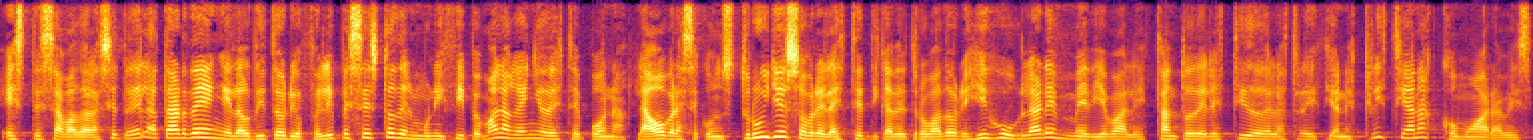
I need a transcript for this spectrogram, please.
este sábado a las 7 de la tarde en el Auditorio Felipe VI del municipio malagueño de Estepona. La obra se construye sobre la estética de trovadores y juglares medievales, tanto del estilo de las tradiciones cristianas como árabes.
